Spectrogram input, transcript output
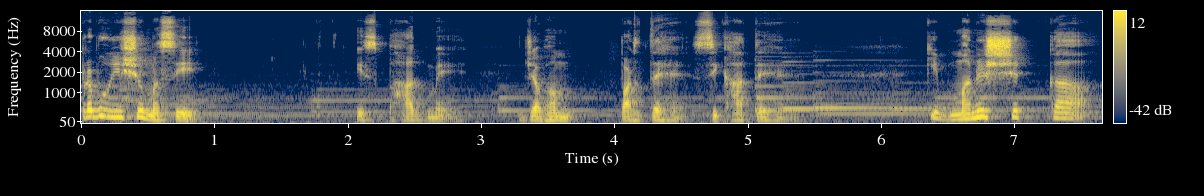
प्रभु यीशु मसीह इस भाग में जब हम पढ़ते हैं, सिखाते हैं कि मनुष्य का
